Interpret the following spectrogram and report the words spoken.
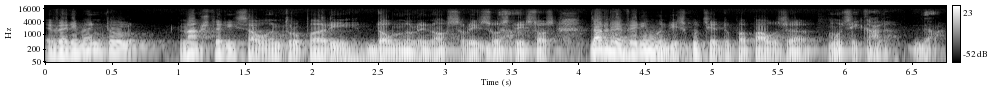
Evenimentul nașterii sau întrupării Domnului nostru Isus da. Hristos. Dar revenim în discuție după pauză muzicală. Da.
